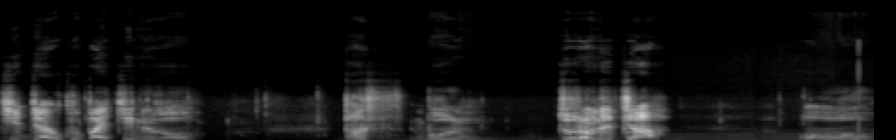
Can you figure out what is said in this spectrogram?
진짜 굿발진으로 박스 뭘 뚫어내자. 오.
